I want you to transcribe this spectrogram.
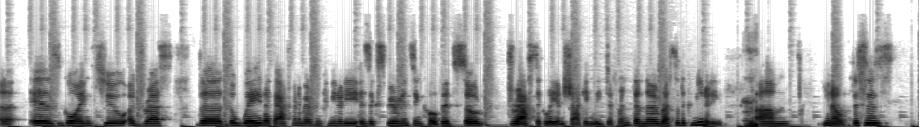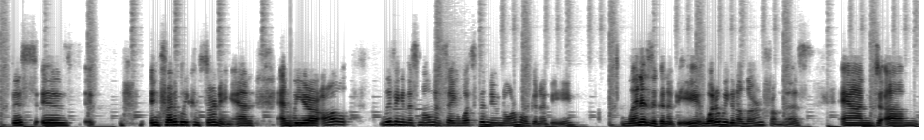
uh, is going to address the the way that the African American community is experiencing COVID so drastically and shockingly different than the rest of the community. Mm. Um, you know, this is this is incredibly concerning and and we are all living in this moment saying what's the new normal going to be when is it going to be what are we going to learn from this and um,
